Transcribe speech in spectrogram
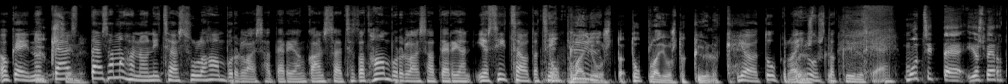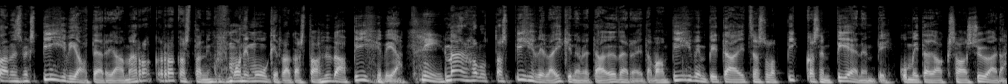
Okei, no Yksin. tämä samahan on itse asiassa sulla hampurilaishaterian kanssa. Että sä otat hampurilaishaterian ja sit sä otat siihen Tuplajuusto, tuplajuusto kylkeen. Joo, tuplajuusto kylkeen. Mutta sitten, jos vertaan esimerkiksi pihviateriaa, mä ra- rakastan, niin kuin moni muukin rakastaa, hyvää pihviä. Niin. Mä en halua taas pihvillä ikinä vetää övereitä, vaan pihvin pitää itse asiassa olla pikkasen pienempi kuin mitä jaksaa syödä.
